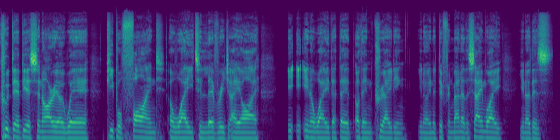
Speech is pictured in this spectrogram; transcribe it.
could there be a scenario where people find a way to leverage AI i- i- in a way that they are then creating, you know, in a different manner? The same way, you know, there's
